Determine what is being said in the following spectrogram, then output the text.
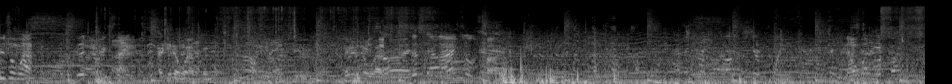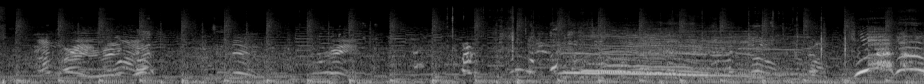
choose a weapon. It's Good to recycle. I need a weapon. Oh, I need a weapon. This is Angel's side. Nobody. I'm All right, you ready? One, Cut. Two, three. Woohoo!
